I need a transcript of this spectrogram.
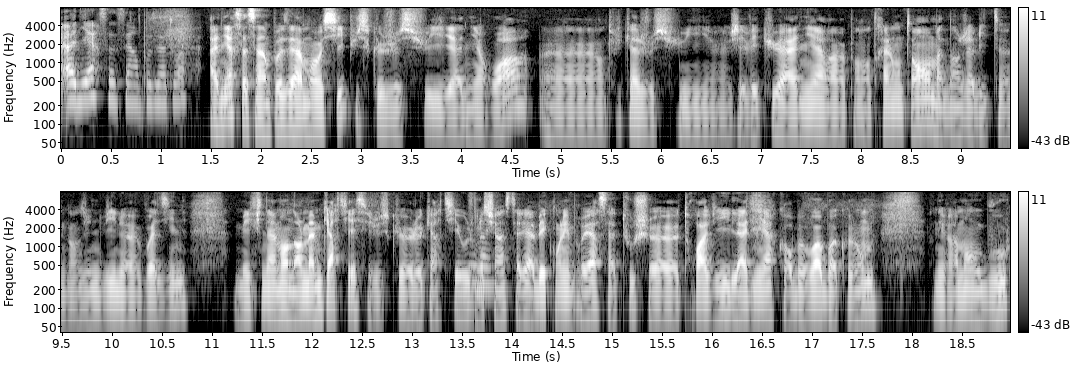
Agnières, ça s'est imposé à toi? Agnières, ça s'est imposé à moi aussi, puisque je suis agniérois. Euh, en tout cas, je suis, j'ai vécu à Agnières pendant très longtemps. Maintenant, j'habite dans une ville voisine, mais finalement dans le même quartier. C'est juste que le quartier où je me suis installé à Bécon-les-Bruyères, ça touche trois villes Agnières, Courbevoie, Bois-Colombes. On est vraiment au bout.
